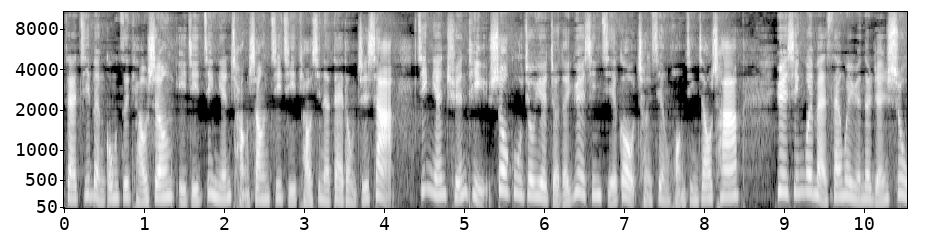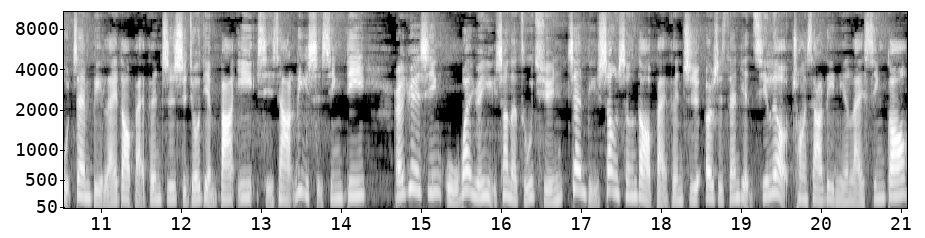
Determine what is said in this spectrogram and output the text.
在基本工资调升以及近年厂商积极调薪的带动之下，今年全体受雇就业者的月薪结构呈现黄金交叉，月薪未满三万元的人数占比来到百分之十九点八一，写下历史新低；而月薪五万元以上的族群占比上升到百分之二十三点七六，创下历年来新高。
